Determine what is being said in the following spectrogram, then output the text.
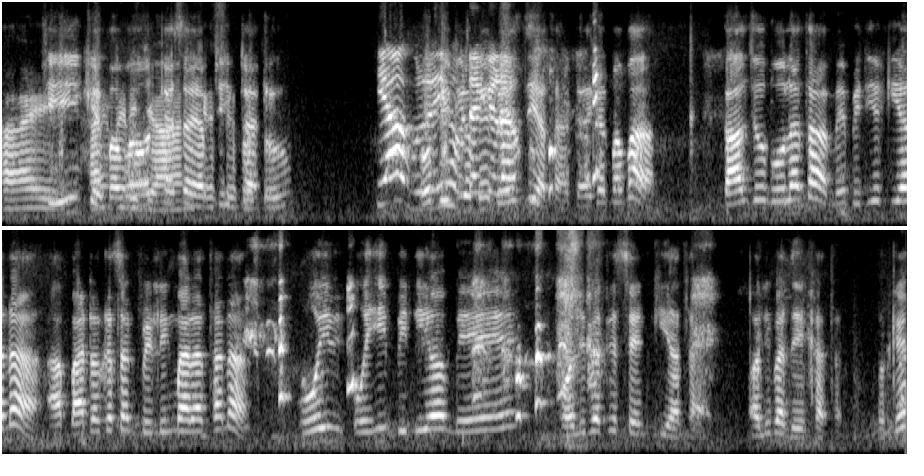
हाय ठीक है मामा और कैसा है? ठीक ठाक हो? क्या बोल रही हो टाइगर आप दिया था टाइगर मामा। काल जो बोला था मैं वीडियो किया ना आप बैटर का साथ फील्डिंग मारा था ना वही वही वीडियो मैं ओलिवर के सेंड किया था ओलिवर देखा था ओके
